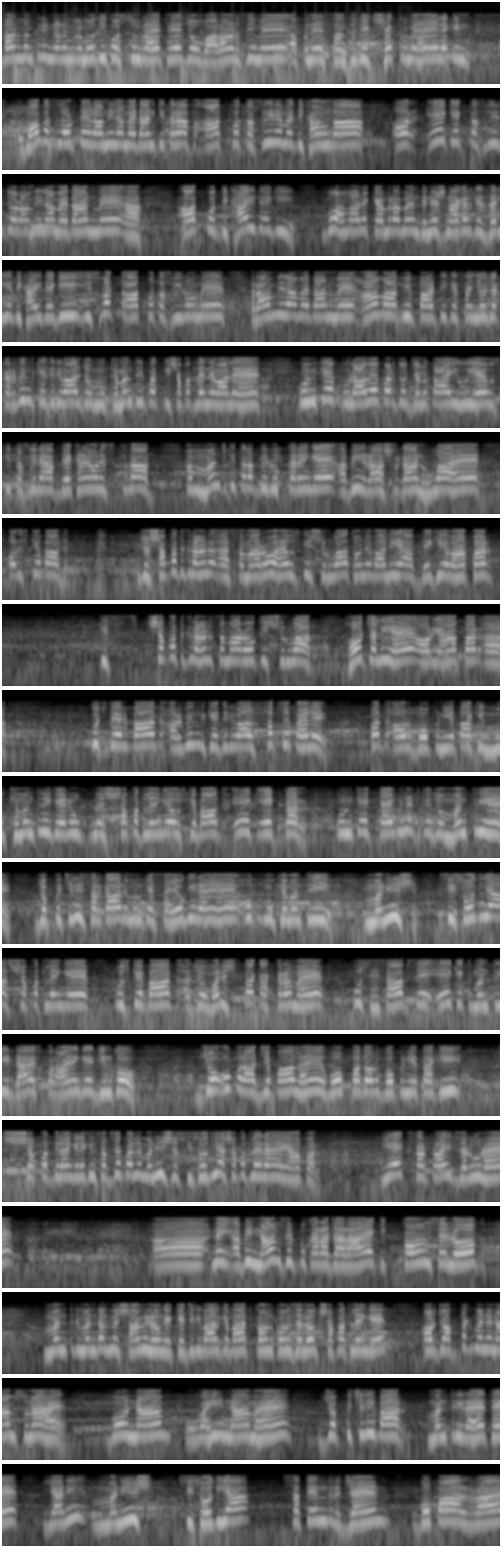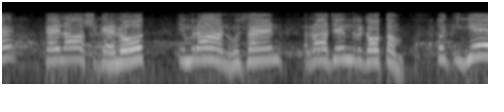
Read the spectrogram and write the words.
प्रधानमंत्री नरेंद्र मोदी को सुन रहे थे, जो वाराणसी में अपने संसदीय क्षेत्र में हैं, लेकिन वापस लौटते हैं रामलीला मैदान की तरफ़। आपको तस्वीरें मैं दिखाऊँगा और एक एक तस्वीर जो रामलीला मैदान में आपको दिखाई देगी। वो हमारे कैमरामैन दिनेश नागर के ज़रिए दिखाई देगी। इस वक्त आपको तस्वीरों में रामलीला मैदान में आम आदमी पार्टी के संयोजक अरविंद केजरीवाल जो मुख्यमंत्री पद की शपथ लेने वाले हैं उनके बुलावे पर जो जनता आई हुई है उसकी तस्वीरें आप देख रहे हैं और इसके बाद हम मंच की तरफ़ भी रुख करेंगे। अभी राष्ट्रगान हुआ है और इसके बाद जो शपथ ग्रहण समारोह है उसकी शुरुआत होने वाली है। आप देखिए वहाँ पर शपथ ग्रहण समारोह की शुरुआत हो चली है और यहाँ पर आ, कुछ देर बाद अरविंद केजरीवाल सबसे पहले पद और गोपनीयता की मुख्यमंत्री के रूप में शपथ लेंगे। उसके बाद एक एक कर उनके कैबिनेट के जो मंत्री हैं, जो पिछली सरकार में उनके सहयोगी रहे हैं उप मुख्यमंत्री मनीष सिसोदिया शपथ लेंगे। उसके बाद जो वरिष्ठता का क्रम है, उस हिसाब से एक एक मंत्री डायस पर आएँगे, जिनको जो उपराज्यपाल हैं, वो पद और गोपनीयता की शपथ दिलाएँगे। लेकिन सबसे पहले मनीष सिसोदिया शपथ ले रहे हैं यहाँ पर। ये एक सरप्राइज़ ज़रूर है। आ, नहीं अभी नाम सिर्फ़ पुकारा जा रहा है कि कौन से लोग मंत्रिमंडल में शामिल होंगे? केजरीवाल के बाद कौन कौन से लोग शपथ लेंगे? और जो अब तक मैंने नाम सुना है वो नाम वही नाम है जो पिछली बार मंत्री रहे थे यानी मनीष सिसोदिया सत्येंद्र जैन गोपाल राय कैलाश गहलोत इमरान हुसैन राजेंद्र गौतम। तो ये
